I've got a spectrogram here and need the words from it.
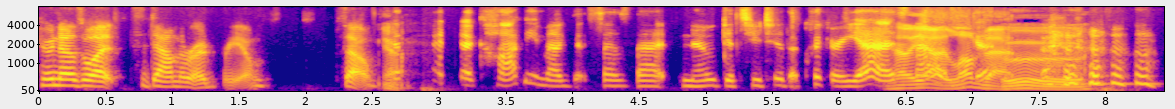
who knows what's down the road for you. So yeah, a coffee mug that says that no gets you to the quicker yes. Hell yeah, I love good. that. Ooh.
